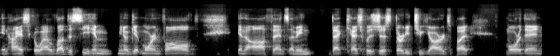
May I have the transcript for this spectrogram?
in high school. And I would love to see him, you know, get more involved in the offense. I mean, that catch was just 32 yards, but more than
